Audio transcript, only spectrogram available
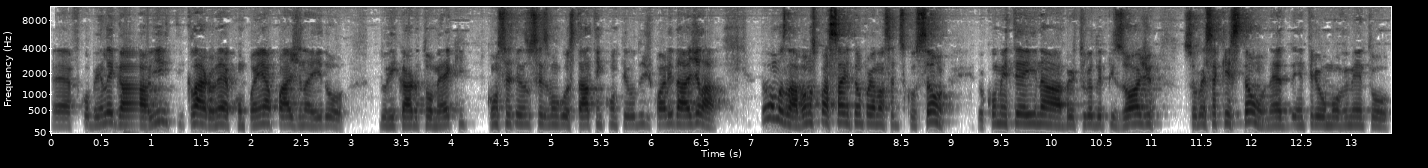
é, ficou bem legal. E, claro, né? Acompanhe a página aí do, do Ricardo Tomé, que com certeza vocês vão gostar, tem conteúdo de qualidade lá. Então vamos lá, vamos passar então para a nossa discussão. Eu comentei aí na abertura do episódio sobre essa questão né, entre o movimento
